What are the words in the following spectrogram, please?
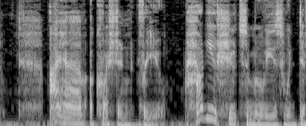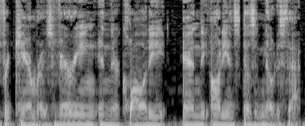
I have a question for you. How do you shoot some movies with different cameras varying in their quality and the audience doesn't notice that.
